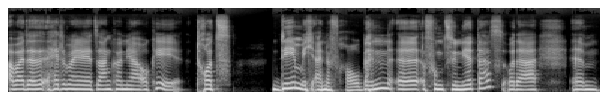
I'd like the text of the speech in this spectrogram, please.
aber da hätte man ja jetzt sagen können, ja, okay, trotzdem ich eine Frau bin, äh, funktioniert das? Oder ähm,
